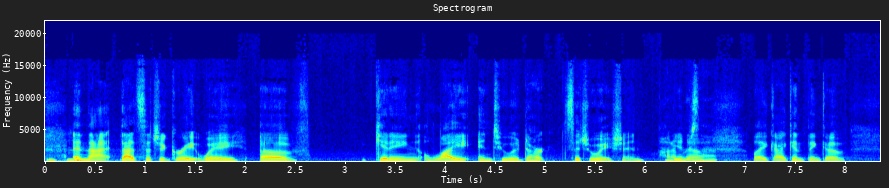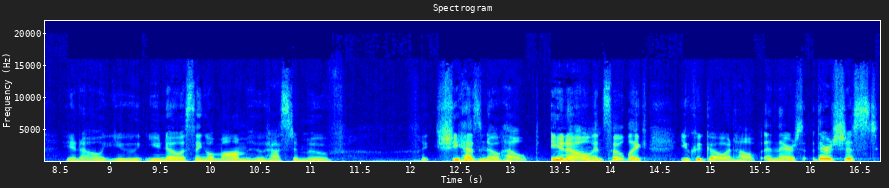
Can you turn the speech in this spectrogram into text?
Mm-hmm. And that that's such a great way of getting light into a dark situation. 100%. You know? Like I can think of you know, you you know a single mom who has to move she has no help, you know? Mm-hmm. And so like you could go and help and there's there's just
